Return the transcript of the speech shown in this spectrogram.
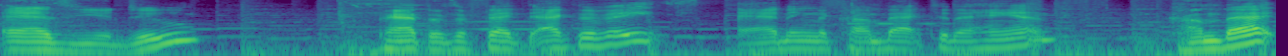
As you do, Panther's effect activates, adding the comeback to the hand. Comeback,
